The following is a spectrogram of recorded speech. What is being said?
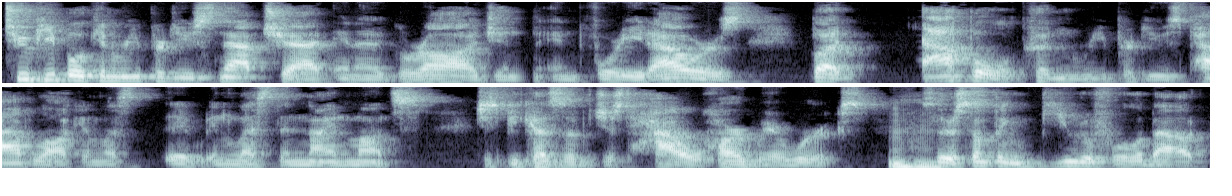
two people can reproduce Snapchat in a garage in, in 48 hours, but Apple couldn't reproduce Pavlok in less in less than nine months, just because of just how hardware works. Mm-hmm. So there's something beautiful about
